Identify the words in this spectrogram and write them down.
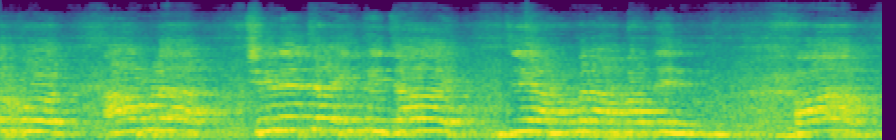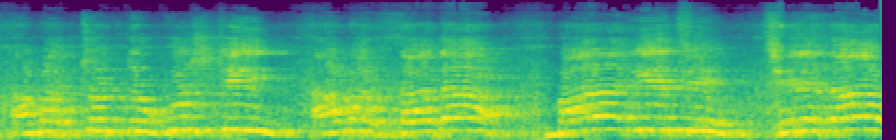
যখন আমরা ছেলে চাইতে যাই যে আমরা আমাদের বাপ, আমার চোদ্দ গোষ্ঠী, আমার দাদা মারা গিয়েছে ছেলে দাও,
